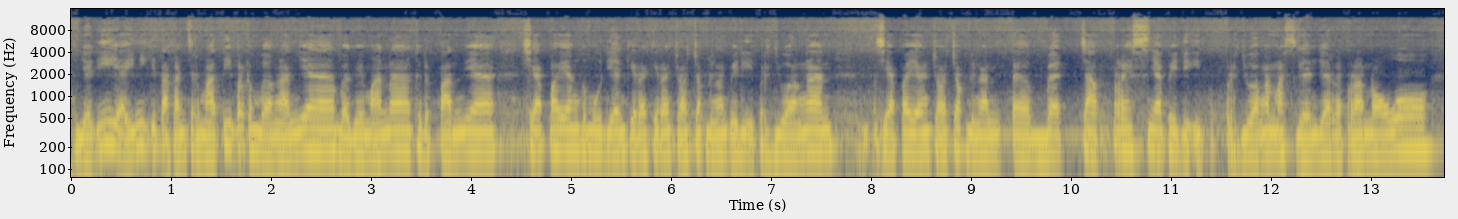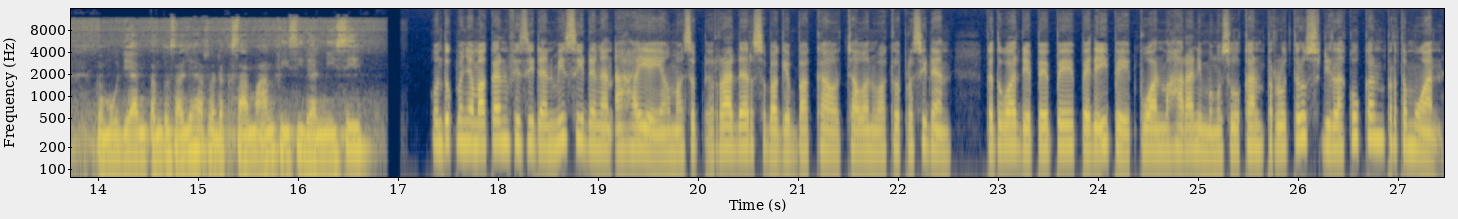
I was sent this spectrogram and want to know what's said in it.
jadi ya ini kita akan cermati perkembangannya, bagaimana ke depannya, siapa yang kemudian kira-kira cocok dengan PDI Perjuangan, siapa yang cocok dengan uh, baca presnya PDI Perjuangan Mas Ganjar Pranowo, kemudian tentu saja harus ada kesamaan visi dan misi. Untuk menyamakan visi dan misi dengan AHY yang masuk radar sebagai bakal calon wakil presiden, Ketua DPP PDIP Puan Maharani mengusulkan perlu terus dilakukan pertemuan,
